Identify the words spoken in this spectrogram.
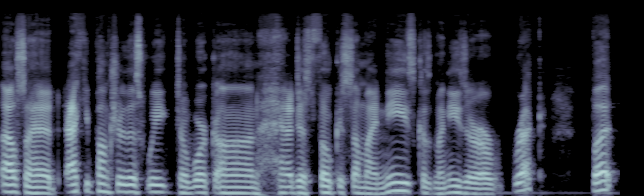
I also had acupuncture this week to work on. And I just focused on my knees because my knees are a wreck. But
